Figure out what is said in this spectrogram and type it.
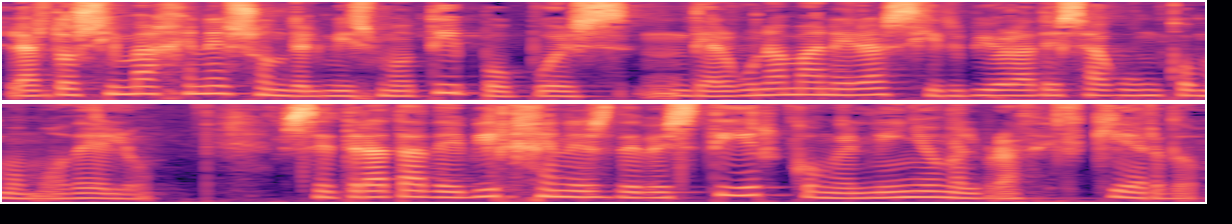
Las dos imágenes son del mismo tipo, pues de alguna manera sirvió la de Sagún como modelo. Se trata de vírgenes de vestir con el niño en el brazo izquierdo.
